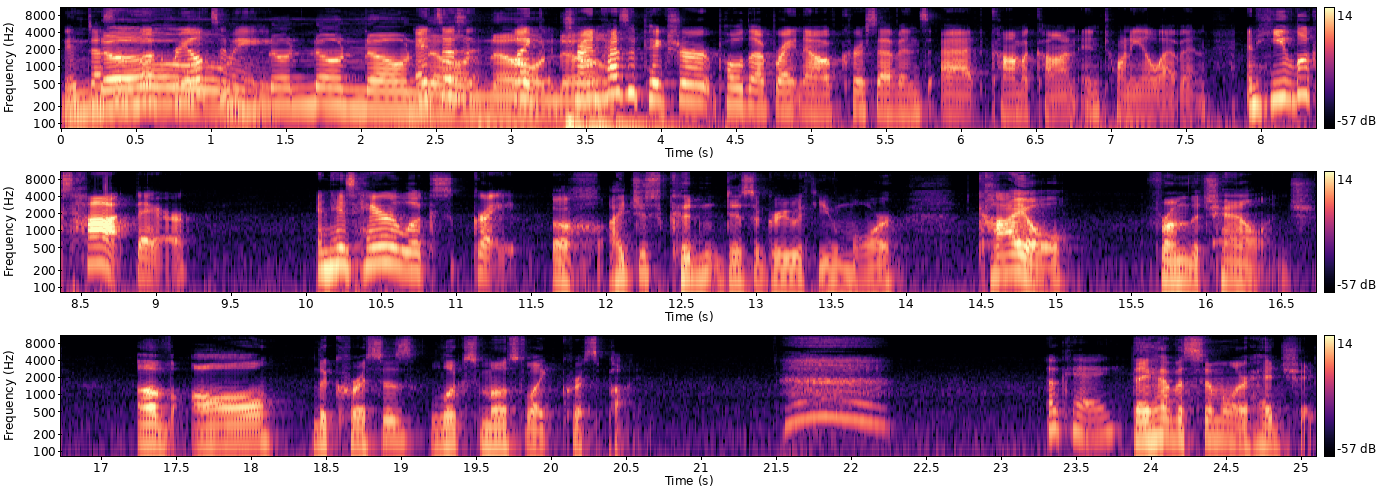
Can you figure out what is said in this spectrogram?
It doesn't look real to me. No, no, no, It no, doesn't no, like no. Trent has a picture pulled up right now of Chris Evans at Comic Con in 2011, and he looks hot there, and his hair looks great. Ugh, I just couldn't disagree with you more. Kyle from the challenge, of all the Chris's, looks most like Chris Pine. Okay, They have a similar head shape.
